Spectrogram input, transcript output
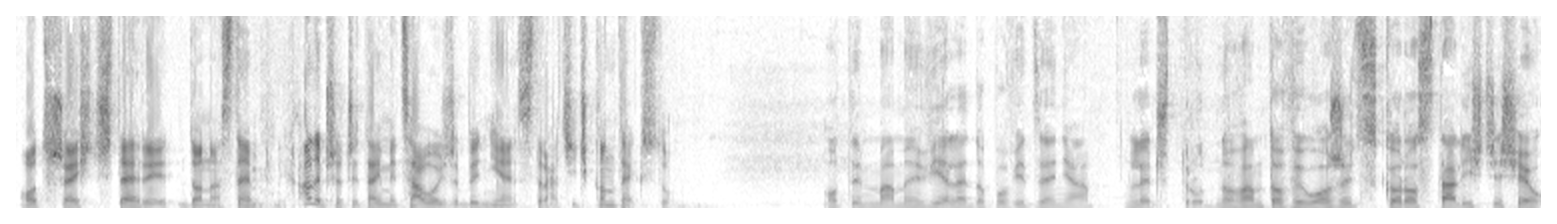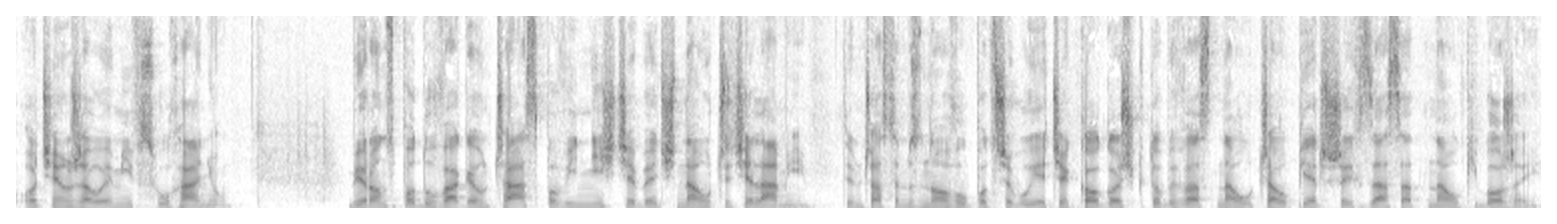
od 6.4 do następnych, ale przeczytajmy całość, żeby nie stracić kontekstu. O tym mamy wiele do powiedzenia, lecz trudno wam to wyłożyć, skoro staliście się ociężałymi w słuchaniu. Biorąc pod uwagę czas, powinniście być nauczycielami. Tymczasem znowu potrzebujecie kogoś, kto by was nauczał pierwszych zasad nauki Bożej.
